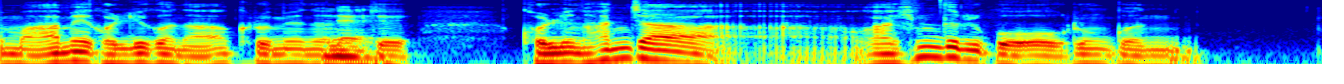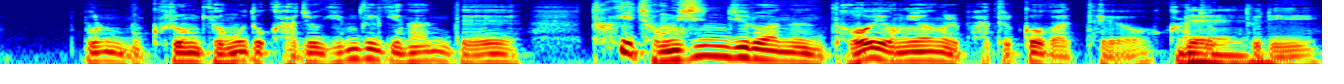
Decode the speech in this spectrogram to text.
마음에 걸리거나 그러면은 네. 이제 걸린 환자가 힘들고 그런 건 물론 뭐 그런 경우도 가족이 힘들긴 한데 특히 정신 질환은 더 영향을 받을 것 같아요 가족들이.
